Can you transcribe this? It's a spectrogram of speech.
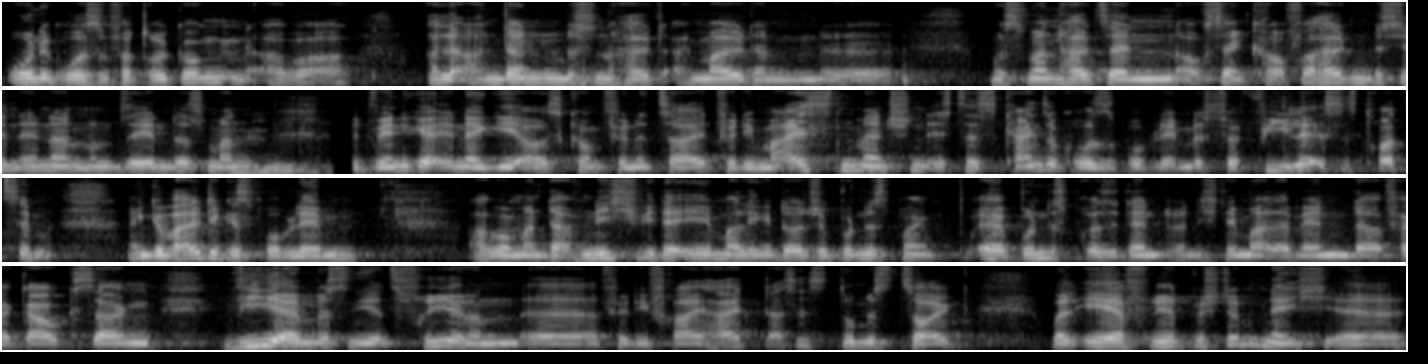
ohne große Verdrückungen. Aber alle anderen müssen halt einmal, dann äh, muss man halt sein, auch sein Kaufverhalten ein bisschen ändern und sehen, dass man mhm. mit weniger Energie auskommt für eine Zeit. Für die meisten Menschen ist das kein so großes Problem. Für viele ist es trotzdem ein gewaltiges Problem. Aber man darf nicht wie der ehemalige deutsche Bundesbank, äh, Bundespräsident, wenn ich den mal erwähnen darf, Herr Gauck, sagen, wir müssen jetzt frieren äh, für die Freiheit. Das ist dummes Zeug, weil er friert bestimmt nicht, äh,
